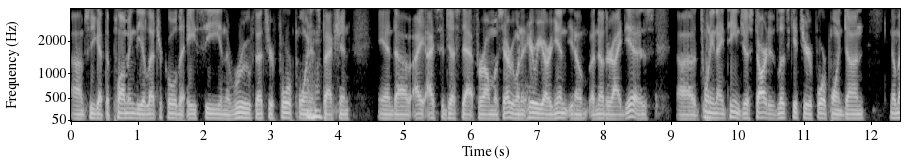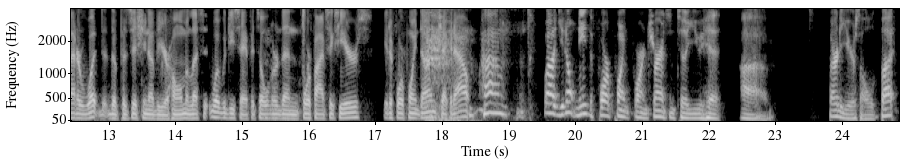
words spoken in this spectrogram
Um, so you got the plumbing, the electrical, the AC, and the roof. That's your four point Mhm. inspection, and uh, I, I suggest that for almost everyone. And here we are again. You know, another idea is uh, 2019 just started. Let's get your four point done, no matter what the position of your home. Unless it, what would you say if it's older than four, five, six years? Get a four point done. Check it out. Um, well, you don't need the 4.4 insurance until you hit uh, 30 years old. But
